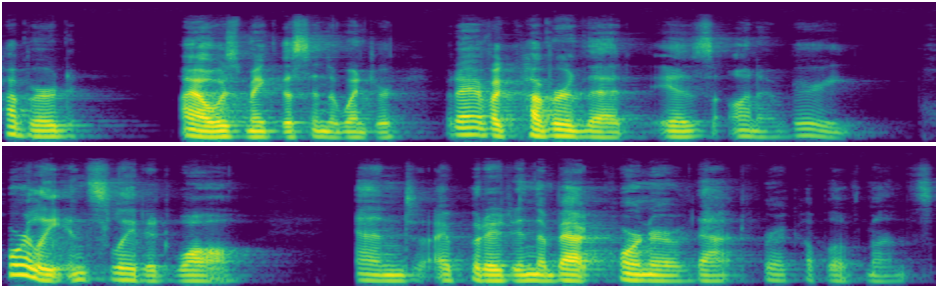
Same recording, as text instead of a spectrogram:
cupboard. I always make this in the winter, but I have a cupboard that is on a very poorly insulated wall, and I put it in the back corner of that for a couple of months.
